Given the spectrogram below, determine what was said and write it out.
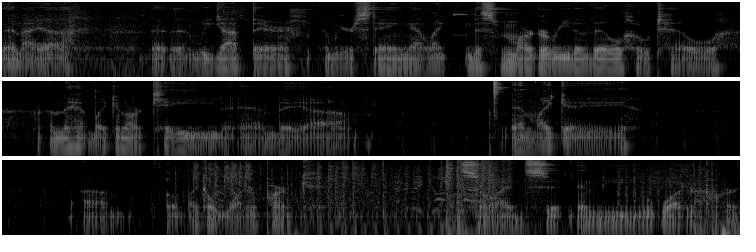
then I uh, then we got there and we were staying at like this Margaritaville hotel, and they had like an arcade and a um, and like a um, oh, like a water park. Sit in the water park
